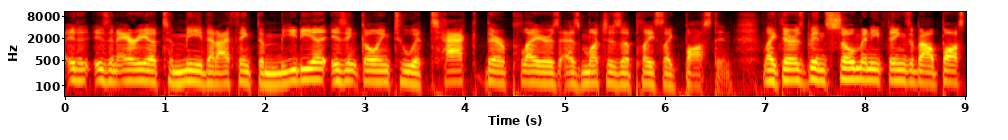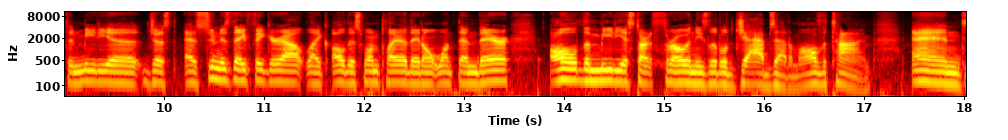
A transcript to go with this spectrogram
is an area to me that I think the media isn't going to attack their players as much as a place like Boston. Like there's been so many things about Boston media just as soon as they figure out like oh this one player they don't want them there, all the media start throwing these little jabs at them all the time. And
